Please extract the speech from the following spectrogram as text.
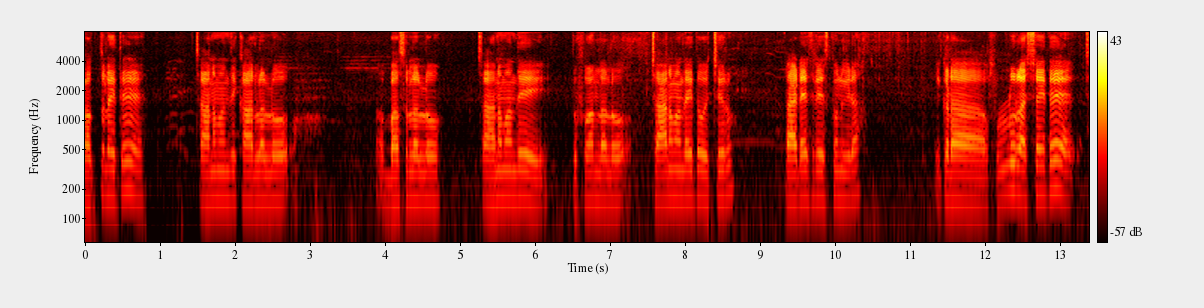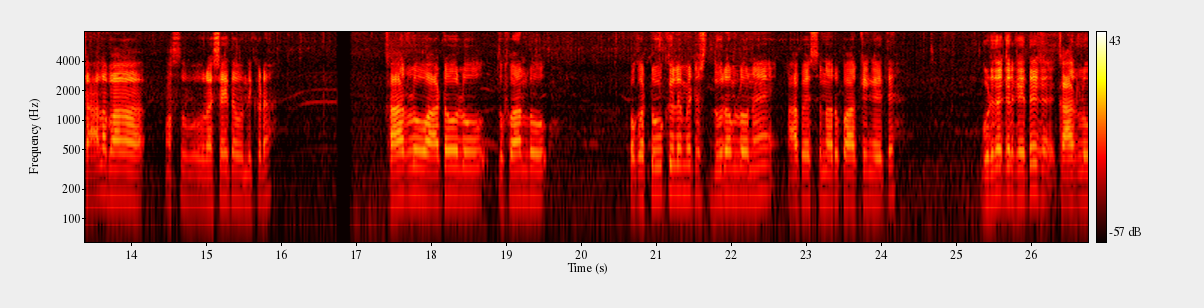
భక్తులైతే చాలామంది కార్లలో బస్సులలో చాలామంది తుఫాన్లలో చాలామంది అయితే వచ్చారు. టాటాయిస్లు వేసుకొని ఇక్కడ ఇక్కడ ఫుల్ రష్ అయితే చాలా బాగా మస్తు రష్ అయితే ఉంది ఇక్కడ. కార్లు ఆటోలు తుఫాన్లు ఒక టూ కిలోమీటర్స్ దూరంలోనే ఆపేస్తున్నారు పార్కింగ్ అయితే. గుడి దగ్గరికి అయితే కార్లు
